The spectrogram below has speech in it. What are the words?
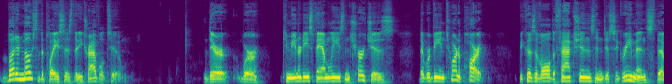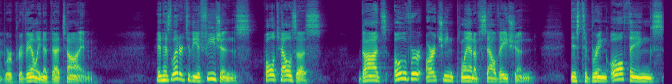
but in most of the places that he traveled to. There were communities, families, and churches that were being torn apart because of all the factions and disagreements that were prevailing at that time. In his letter to the Ephesians, Paul tells us God's overarching plan of salvation is to bring all things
